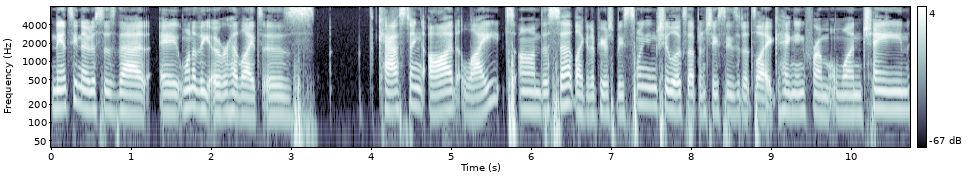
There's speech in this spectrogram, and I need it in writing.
Nancy notices that a one of the overhead lights is casting odd light on the set, like it appears to be swinging. She looks up and she sees that it's like hanging from one chain.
